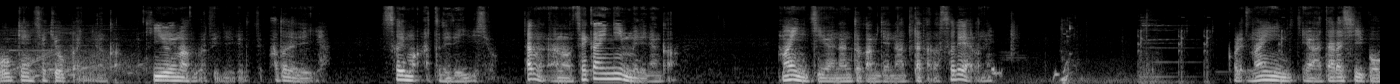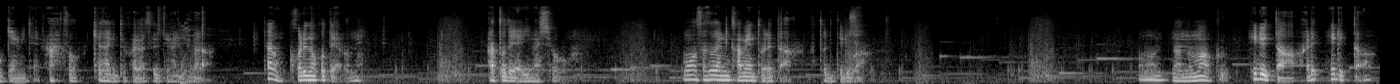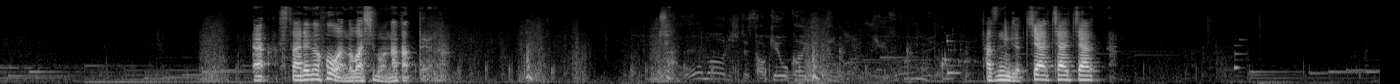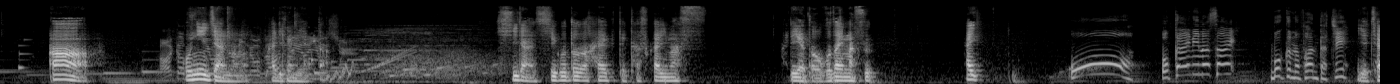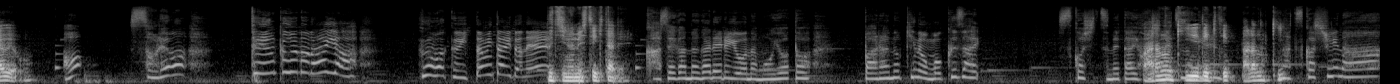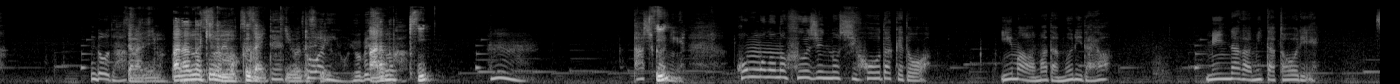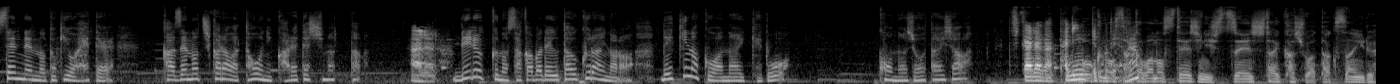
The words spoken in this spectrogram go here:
冒険者協会になんか黄色いマークがついてるけど、後ででいいや。それも後ででいいでしょ。多分、あの、世界任務でなんか、毎日がなんとかみたいなのあったから、それやろね。これ、毎日が新しい冒険みたいな。あ、そう、キャサリンと会話するって感じだから。多分、これのことやろね。後でやりましょう。もうさすがに仮面取れた。後で出るわ。この、何のマーク？ヘルター？あれ？ヘルター？あ、スタレの方は伸ばし棒なかったよな。遠回りして酒を買いに行ったのか気づかれない訪ねると、ちゃうちゃうちゃう。ああ、お兄ちゃんの張り紙だった。騎士団仕事が早くて助かります。ありがとうございます。はい。おおおかえりなさい僕のファンたちいや、ちゃうよ。あそれはうまくいったみたいだね。ぶちのめしてきたで。風が流れるような模様とバラの木の木材。少し冷たいバラの木入れてきて、バラの木？懐かしいな。どうだ？あ待って、今、バラの木の木材って言おうとしてるバラの木？うん。確かに。本物の風神の手法だけど今はまだ無理だよ。みんなが見た通り千年の時を経て風の力はとうに枯れてしまったあらら。リルックの酒場で歌うくらいならできなくはないけどこの状態じゃ力が足りんって僕のことやな。酒場のステージに出演したい歌手はたくさんいる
